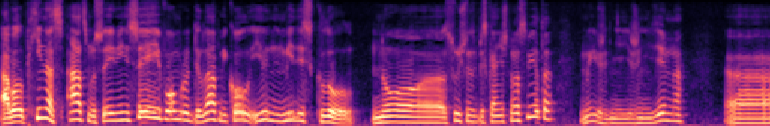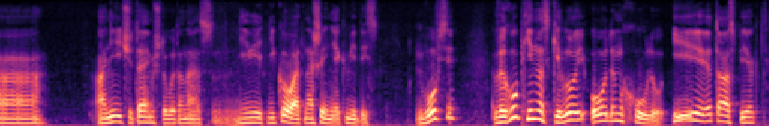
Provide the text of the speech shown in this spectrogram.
А волпхинас ацмус эйринсей омру делав микол илин мидис клол. Но сущность бесконечного света мы еженедельно э, о ней читаем, что вот она не имеет никакого отношения к мидис вовсе. Вегубхина скилой одам хулю. И это аспект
